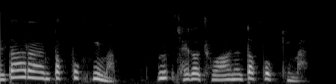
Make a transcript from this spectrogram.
달달한 떡볶이 맛. 음, 제가 좋아하는 떡볶이 맛.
